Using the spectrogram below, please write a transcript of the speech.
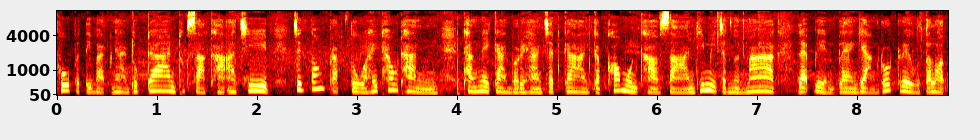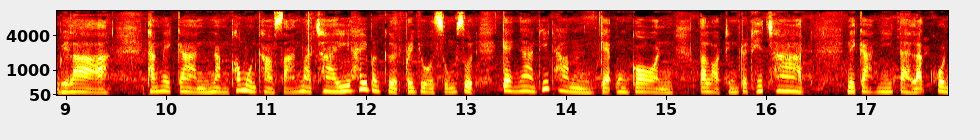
ผู้ปฏิบัติงานทุกด้านทุกสาขาอาชีพ จึงต้องปรับตัวให้เท่าทัน ทั้งในการบริหารจัดการกับข้อมูลข่าวสารที่มีจำนวนมาก และเปลี่ยนแปลงอย่างรวดเร็วตลอดเวลา ทั้งในการนำข้อมูลข่าวสารมาใช้ให้บังเกิดประโยชน์สูงสุด แก่งานที่ทำแก่องค์กร ตลอดถึงประเทศชาติ ในการนี้แต่ละคน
